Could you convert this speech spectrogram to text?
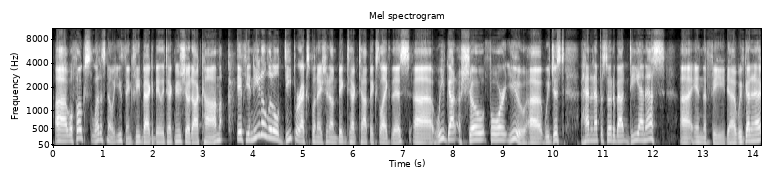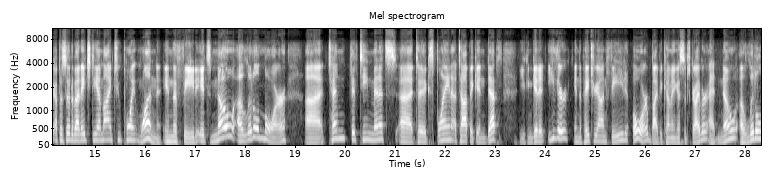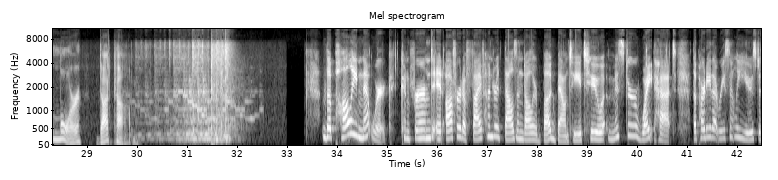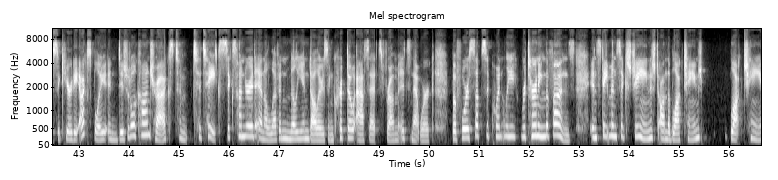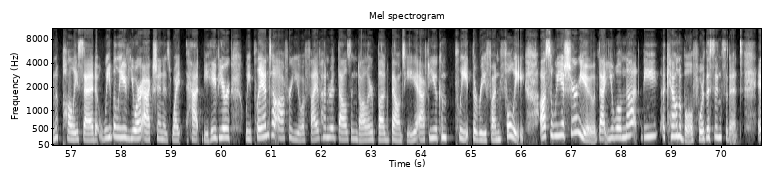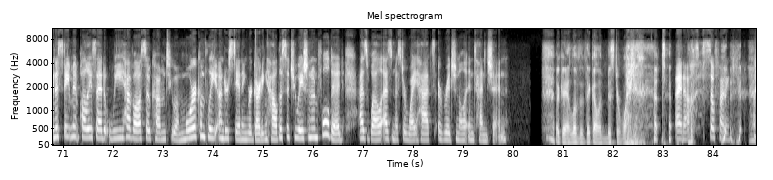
Uh, well, folks, let us know what you think. Feedback at dailytechnewsshow.com. If you need a little deeper explanation on big tech topics like this, uh, we've got a show for you. Uh, we just had an episode about DNS. Uh, in the feed. Uh, we've got an episode about HDMI 2.1 in the feed. It's no a little more uh, 10, 15 minutes uh, to explain a topic in depth. You can get it either in the Patreon feed or by becoming a subscriber at knowaLittleMore.com com. The Poly Network confirmed it offered a $500,000 bug bounty to Mr. White Hat, the party that recently used a security exploit in digital contracts to, to take $611 million in crypto assets from its network before subsequently returning the funds. In statements exchanged on the blockchain, blockchain, Poly said, We believe your action is white hat behavior. We plan to offer you a $500,000 bug bounty after you complete the refund fully. Also, we assure you that you will not be accountable for this incident. In a statement, Poly said, We have also come to a more complete understanding regarding how the situation unfolded, as well as Mr. White Hat's original intention okay, I love that they call him Mr. White. I know, so funny.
